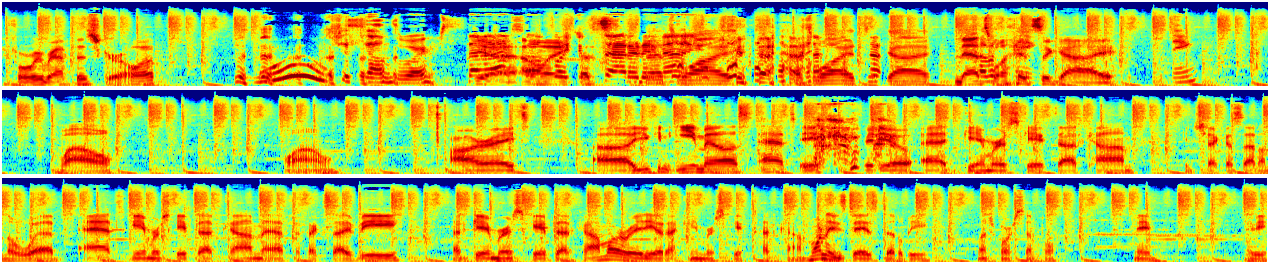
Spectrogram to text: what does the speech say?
Before we wrap this girl up? Woo, just sounds worse. That Yeah, sounds Alex, like a that's- Saturday That's night. why. That's why it's a guy. That's I was why it's a guy. Think? Wow. Wow. All right. Uh, you can email us at video at gamerescape.com. You can check us out on the web at gamerescape.com, ffxiv at gamerescape.com, or radio.gamerescape.com. One of these days, that'll be much more simple. Maybe. Maybe.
